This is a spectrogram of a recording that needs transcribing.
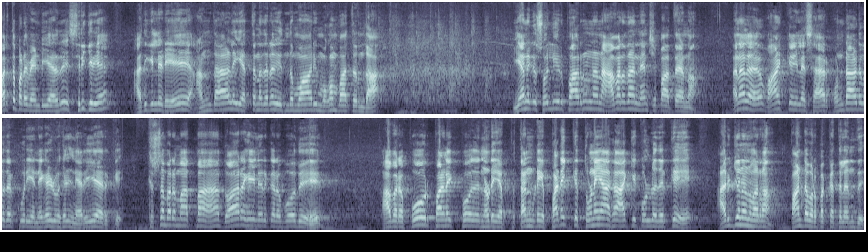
வருத்தப்பட வேண்டியது. சிரிக்கிறியே? அதுக்கு இல்லடி. அந்த ஆள் எத்தனை தடவை இந்த மாதிரி முகம் பார்த்துருந்தா? எனக்கு சொல்லியிருப்பாருன்னு நான் அவரை தான் நினச்சி பார்த்தேன்னா அதனால் வாழ்க்கையில் சார் கொண்டாடுவதற்குரிய நிகழ்வுகள் நிறைய இருக்குது கிருஷ்ண பரமாத்மா துவாரகையில் இருக்கிற போது அவரை போர் படை போதனுடைய தன்னுடைய படைக்கு துணையாக ஆக்கி கொள்வதற்கு அர்ஜுனன் வர்றான் பாண்டவர் பக்கத்திலேருந்து.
